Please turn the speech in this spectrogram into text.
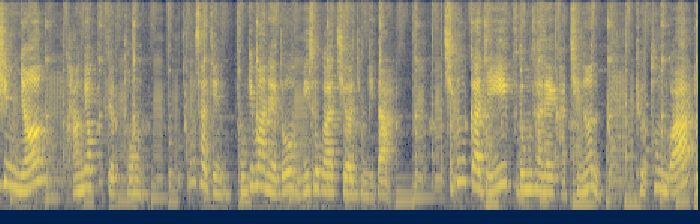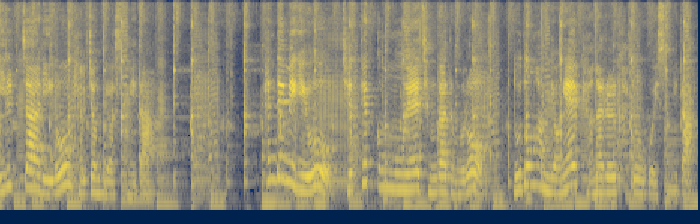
20년 광역교통 청사진 보기만 해도 미소가 지어집니다. 지금까지 부동산의 가치는 교통과 일자리로 결정되었습니다. 팬데믹 이후 재택근무의 증가 등으로 노동 환경에 변화를 가져오고 있습니다.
